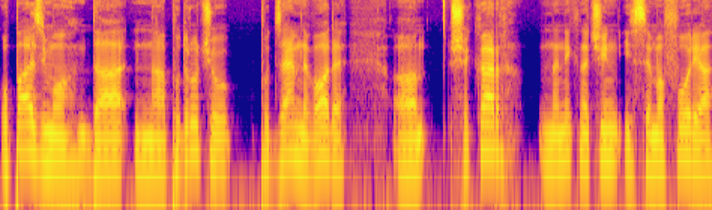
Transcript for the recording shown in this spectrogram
opazimo, da na področju podzemne vode um, še kar na nek način iz semaforja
